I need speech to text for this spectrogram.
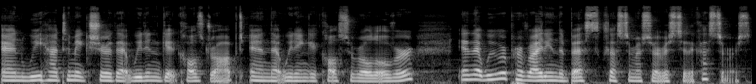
and we had to make sure that we didn't get calls dropped and that we didn't get calls to roll over and that we were providing the best customer service to the customers.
